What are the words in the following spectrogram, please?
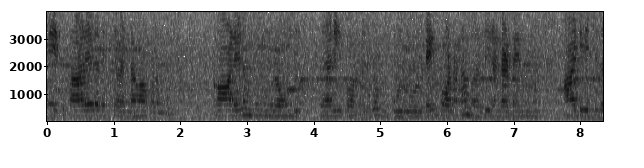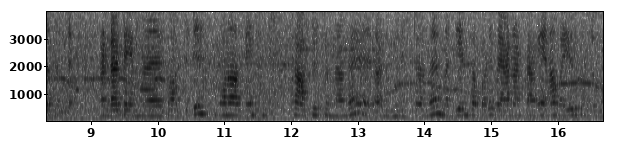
நேற்று காலையில் வச்ச வெண்டங்காய் குழம்பு. காலையில் மூணு ரவுண்டு வேலைக்கு போகிறதுக்குள்ள ஒரு ஒரு டைம் போட்டேன்னா மறுபடியும் ரெண்டாவது டைம் ஆட்டி வச்சு தான் செஞ்சேன். ரெண்டாவது டைம் சாப்பிட்டுட்டு மூணாவது டைம் சாப்பிட்டுட்டு இருந்தாங்க. அது முடிச்சிட்டாங்க. மத்தியான சாப்பாடு வேணான்ட்டாங்க. ஏன்னா வயிறு கொஞ்சம்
